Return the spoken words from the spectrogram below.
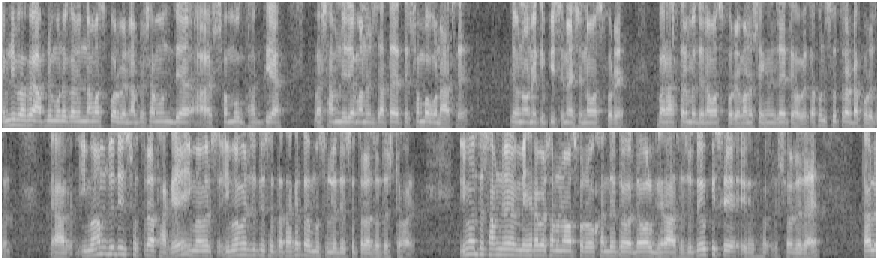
এমনিভাবে আপনি মনে করেন নামাজ পড়বেন, আপনার সামন দিয়া সম্মুখ ভাগ দিয়া বা সামনে দিয়ে মানুষ যাতায়াতের সম্ভাবনা আছে। যেমন অনেকে পিছনে এসে নামাজ পড়ে বা রাস্তার মধ্যে নামাজ পড়ে, মানুষ এখানে যাইতে হবে, তখন সূত্রাটা প্রয়োজন। আর ইমাম যদি সূত্রা থাকে, ইমামের ইমামের যদি সূত্রা থাকে তবে মুসল্লিদের সূত্রা যথেষ্ট হয়। ইমাম তো সামনে, মেহরাবের সামনে নামাজ পড়ে ওখান দিয়ে তো দেওয়াল ঘেরা আছে। যদিও পিছিয়ে সরে যায়, তাহলে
